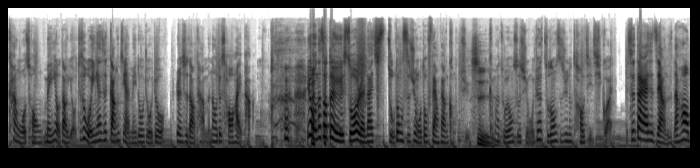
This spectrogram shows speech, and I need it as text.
看我从没有到有，就是我应该是刚进来没多久我就认识到他们，那我就超害怕，因为我那时候对于所有人来主动私讯我都非常非常恐惧。是干嘛主动私讯？我觉得主动私讯都超级奇怪，是大概是这样子。然后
